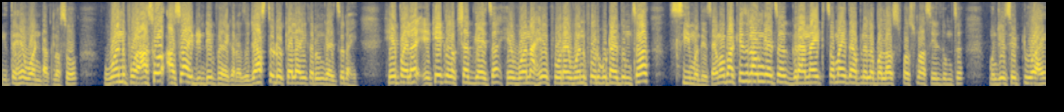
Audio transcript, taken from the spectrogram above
इथं हे वन टाकलं. सो वन फोर असं असं आयडेंटिफाय करायचं. जास्त डोक्याला हे करून घ्यायचं नाही. हे पहिला एक एक लक्षात घ्यायचं. हे वन आहे फोर आहे वन फोर कुठं आहे तुमचं? सी मध्येच आहे. मग बाकीच लावून घ्यायचं. ग्रॅनाईटचं माहिती आहे आपल्याला. बलासपासून असेल तुमचं. म्हणजे से टू आहे.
